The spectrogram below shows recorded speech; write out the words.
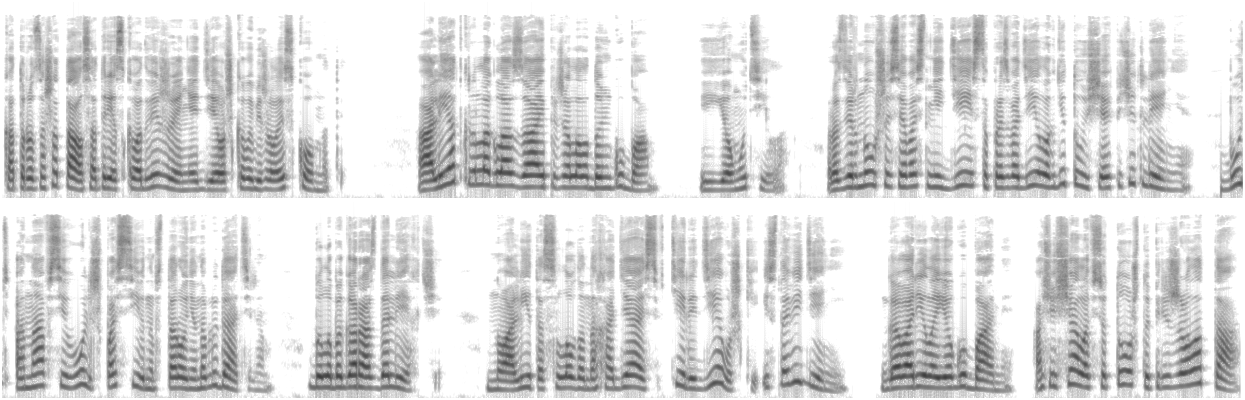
который зашатался от резкого движения, девушка выбежала из комнаты. Али открыла глаза и прижала ладонь к губам. Ее мутило. Развернувшееся во сне действо производило гнетущее впечатление. Будь она всего лишь пассивным сторонним наблюдателем, было бы гораздо легче. Но Алита, словно находясь в теле девушки и сновидений, говорила ее губами, ощущала все то, что переживала та,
